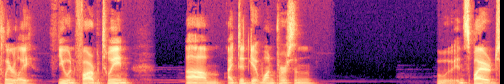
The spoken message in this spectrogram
clearly few and far between. Um, I did get one person who inspired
